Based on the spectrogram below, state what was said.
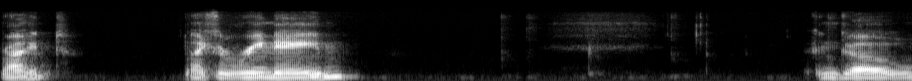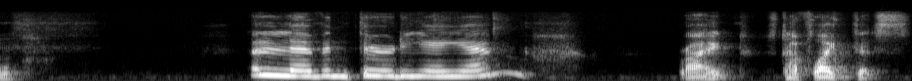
Right? I can rename and go 11:30 a.m. Right? Stuff like this.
